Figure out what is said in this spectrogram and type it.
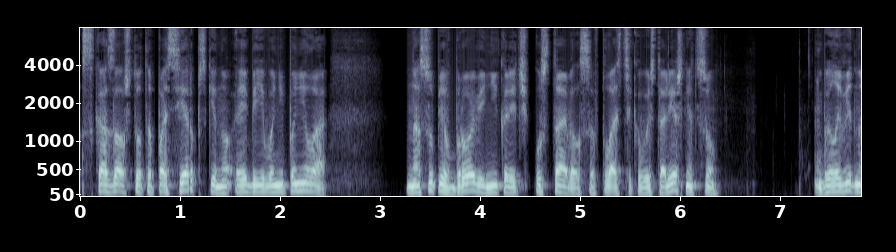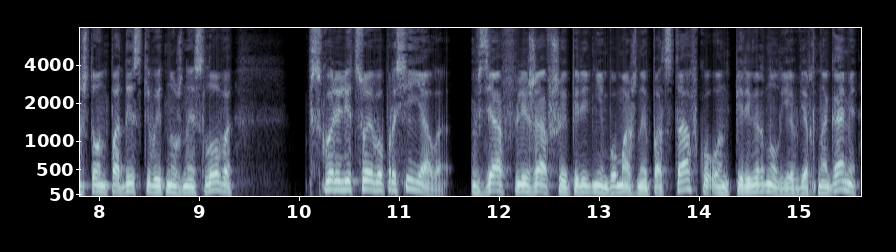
сказал что-то по-сербски, но Эбби его не поняла». Насупив брови, Николич уставился в пластиковую столешницу. Было видно, что он подыскивает нужное слово. Вскоре лицо его просияло. Взяв лежавшую перед ним бумажную подставку, он перевернул ее вверх ногами.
